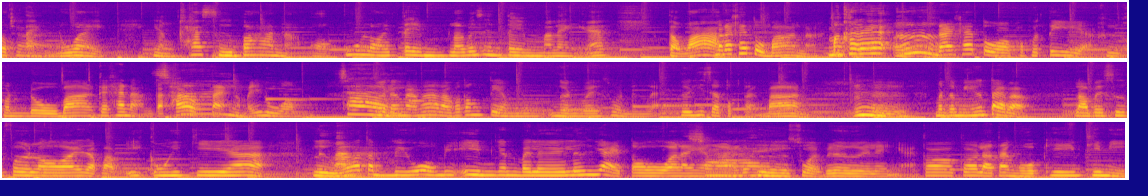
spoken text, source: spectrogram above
ตกแต่งใช่ด้วยอย่างแค่ซื้อบ้านอะอ๋อกู้ร้อยเต็มร้อยเปอร์เซ็นต์เต็มอะไรอย่างเงี้ยแต่ว่าไม่ได้แค่ตัวบ้านนะมันแค่ได้เออเออได้แค่ตัว property อะคือคอนโดบ้านก็แค่นั้นแต่ค่าใช่ตกแต่งอะไม่รวมใช่เออดังนั้นอะเราก็ต้องเตรียมเงินไว้ส่วนหนึ่งแหละเพื่อที่จะตกแต่งบ้านอืมเออมันจะมีตั้งแต่แบบเราไปซื้อเฟอร์ลอยจากแบบอีโกอีเกีย หรือว่าอ่าจะบิวองมีอินกันไปเลยเรื่องใหญ่โตอะไรอย่างเงี้ยใช่ก็คือสวยไปเลยอะไรเงี้ยก็ก็แล้วแต่งบที่ที่มี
